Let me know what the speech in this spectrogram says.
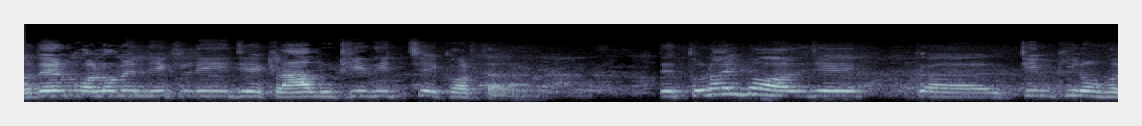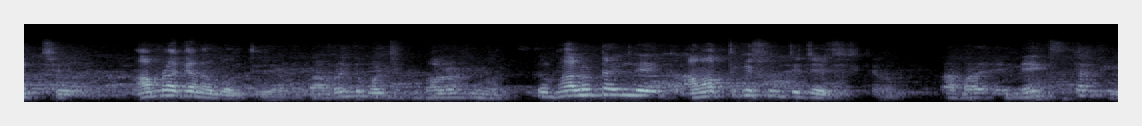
ওদের কলমে লিখলি যে ক্লাব উঠিয়ে দিচ্ছে কর্তারা। তোরাই বল যে টিম কিরম হচ্ছে আমরা কেন বলতে যাব? তো বলছি খুব ভালো টিম হচ্ছে। তো ভালোটাই লেখ আমার থেকে শুনতে চাইছিস কেন? তারপরে নেক্সটটা কি?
